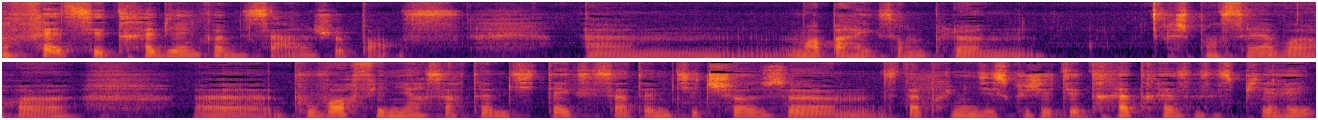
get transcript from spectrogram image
en fait, c'est très bien comme ça, je pense. Euh, moi, par exemple, euh, je pensais avoir euh, pouvoir finir certains petits textes et certaines petites choses cet après-midi, parce que j'étais très très inspirée.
